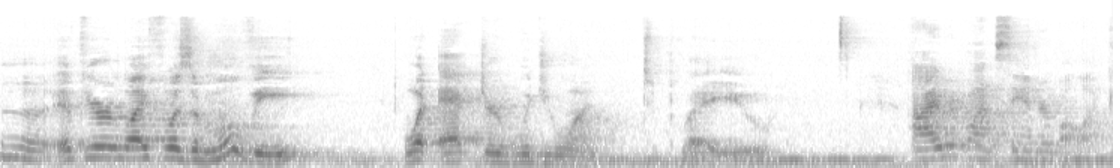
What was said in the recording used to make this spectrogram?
Uh, if your life was a movie, what actor would you want to play you? I would want Sandra Bullock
